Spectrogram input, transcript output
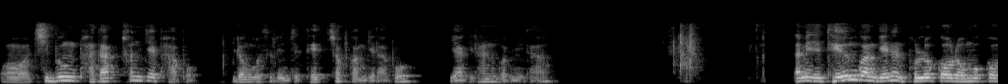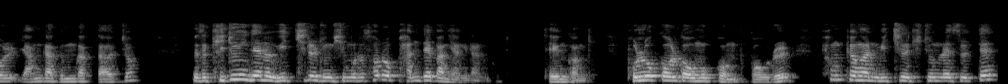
어, 지붕, 바닥, 천재, 바보 이런 것을 이제 대척 관계라고 이야기를 하는 겁니다. 그다음에 이제 대응 관계는 볼록 거울, 어묵 거울, 양각, 음각 나왔죠? 그래서 기준이 되는 위치를 중심으로 서로 반대 방향이라는 거죠. 대응 관계. 볼록 거울과 오목 거울을 평평한 위치를 기준으로 했을 때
